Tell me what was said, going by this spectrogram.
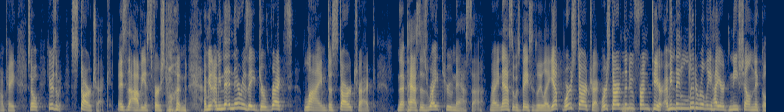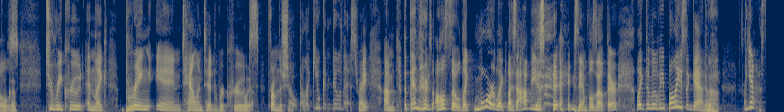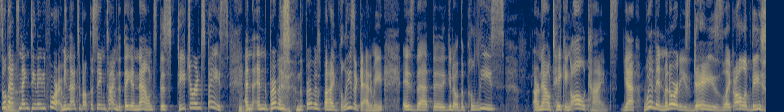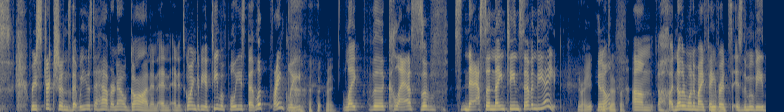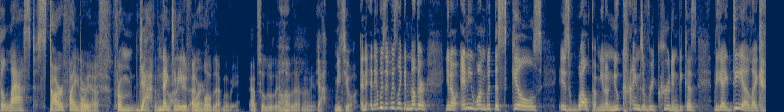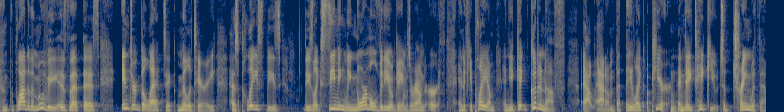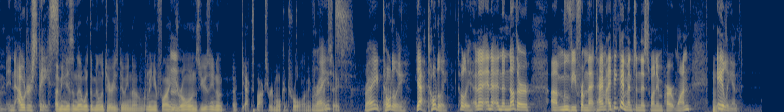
Okay, so here's a Star Trek is the obvious first one. I mean, I mean, and there is a direct line to Star Trek that passes right through NASA. Right, NASA was basically like, "Yep, we're Star Trek. We're starting the new frontier." I mean, they literally hired Nichelle Nichols to recruit and like bring in talented recruits from the show. But like you can do this right? Um but then there's also like more like less obvious examples out there like the movie police academy yeah, so oh, that's 1984. I mean, that's about the same time that they announced this teacher in space. Mm-hmm. And and the premise the premise behind Police Academy is that the you know the police are now taking all kinds. Yeah, women, minorities, gays, like all of these restrictions that we used to have are now gone and and and it's going to be a team of police that look frankly right. like the class of NASA 1978. Right. You know? Exactly. Um, oh, another one of my favorites is the movie The Last Starfighter. Oh, yes. From yeah, Oh, 1984. dude, I love that movie. Absolutely love that movie. Yeah, me too. And and it was it was like another, you know, anyone with the skills is welcome, you know, new kinds of recruiting because the idea like the plot of the movie is that this intergalactic military has placed these these like seemingly normal video games around Earth. And if you play them and you get good enough at, at them that they like appear and they take you to train with them in outer space. Mm-hmm. I mean, isn't that what the military is doing now? I mean, you're flying Hmm. drones using a, a Xbox remote control. I mean, for right right totally yeah totally totally and and, and another uh, movie from that time i think i mentioned this one in part one Mm-hmm. alien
